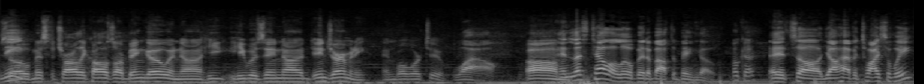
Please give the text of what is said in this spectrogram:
So Mr. Charlie calls our bingo, and uh, he he was in uh, in Germany in World War II. Wow. Um, and let's tell a little bit about the bingo. okay. It's uh y'all have it twice a week?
